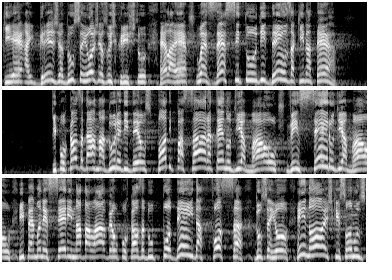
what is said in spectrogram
que é a igreja do Senhor Jesus Cristo, ela é o exército de Deus aqui na terra que por causa da armadura de Deus pode passar até no dia mal, vencer o dia mal e permanecer inabalável por causa do poder e da força do Senhor em nós que somos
